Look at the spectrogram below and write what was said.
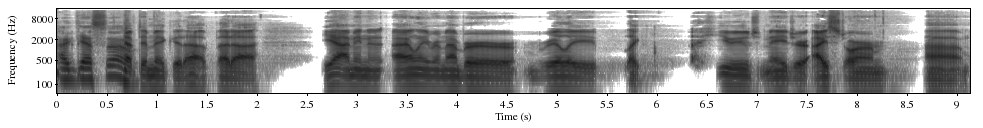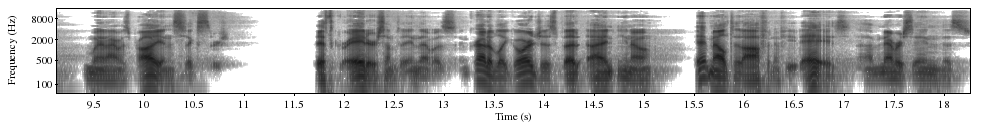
I guess so. have to make it up. But uh, yeah, I mean, I only remember really like a huge major ice storm um, when I was probably in sixth or fifth grade or something. That was incredibly gorgeous, but I, you know, it melted off in a few days. I've never seen this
